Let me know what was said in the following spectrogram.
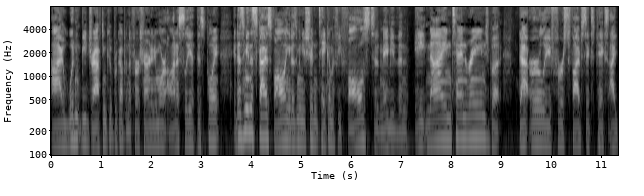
I wouldn't be drafting Cooper Kupp in the first round anymore, honestly, at this point. It doesn't mean the sky is falling. It doesn't mean you shouldn't take him if he falls to maybe the 8, 9, 10 range, but that early first five, six picks, I,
